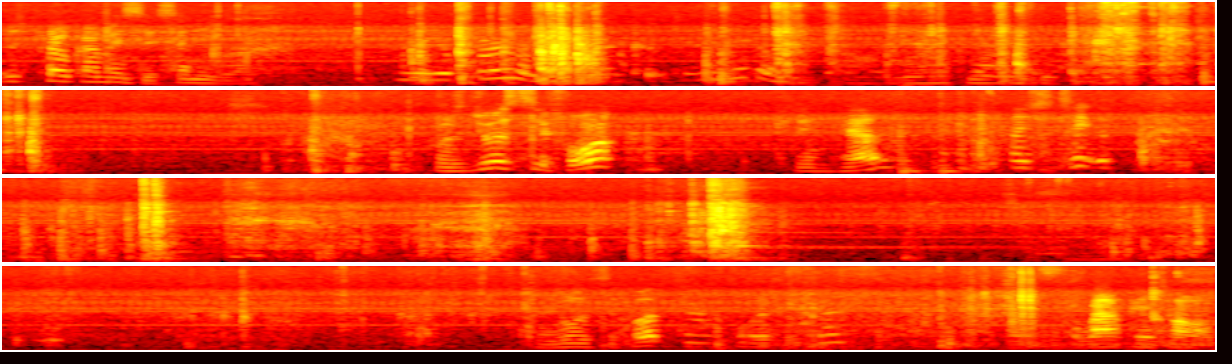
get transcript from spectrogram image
Whose program is this anyway? Well, your parliament's are cooked in the middle. Oh, Was just before. Clean hell. I should take the. Remove the foot. What is this? And slap it on.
